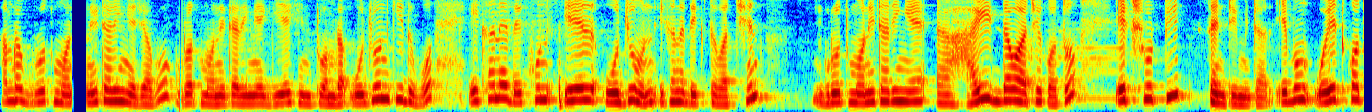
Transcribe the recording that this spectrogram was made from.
আমরা গ্রোথ মনিটারিংয়ে যাব গ্রোথ মনিটারিংয়ে গিয়ে কিন্তু আমরা ওজন কি দেবো? এখানে দেখুন, এর ওজন, এখানে দেখতে পাচ্ছেন গ্রোথ মনিটরিংয়ে হাইট দেওয়া আছে কত? একষট্টি সেন্টিমিটার এবং ওয়েট কত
